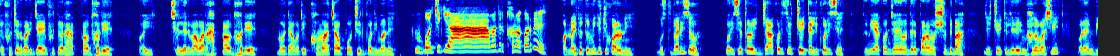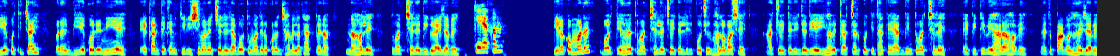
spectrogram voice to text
ওই ফুটোর বাড়ি যাই ফুটোর হাত পাও ধরে ওই ছেলের বাবার হাত পাও ধরে মোটামুটি ক্ষমা চাও প্রচুর পরিমাণে। বলছি কি আমাদের ক্ষমা করবে? অন্যায় তো তুমি কিছু করনি। বুঝতে পারিছো? করিছে তো যা করেছে চৈতালি করিছে। তুমি এখন যাই ওদের পরামর্শ দেবা যে চৈতালির আমি ভালোবাসি ওরা আমি বিয়ে করতে চাই ওরা আমি বিয়ে করে নিয়ে এখান থেকে আমি তিরিশ মানে চলে যাব তোমাদের কোনো ঝামেলা থাকবে না। না হলে তোমার ছেলে বিগড়াই যাবে। কীরকম? এরকম মানে? বলতে হবে তোমার ছেলে চৈতালির প্রচুর ভালোবাসে আর চৈতালি যদি এইভাবে চর্চার করতে থাকে একদিন তোমার ছেলে এই পৃথিবী হারা হবে নয়তো পাগল হয়ে যাবে।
